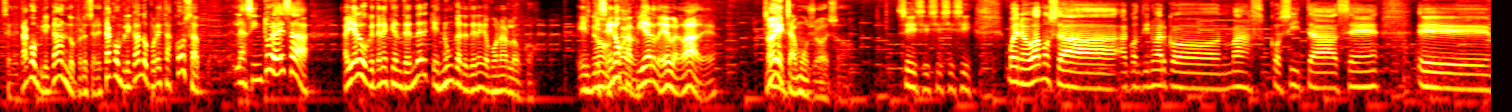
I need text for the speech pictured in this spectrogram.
se le está complicando, pero se le está complicando por estas cosas. La cintura esa, hay algo que tenés que entender que es nunca te tenés que poner loco. El que No, se enoja claro. pierde, es verdad, ¿eh? No Sí. es chamullo eso. Sí, sí, sí, sí, sí. Bueno, vamos a, a continuar con más cositas. eh. Eh,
